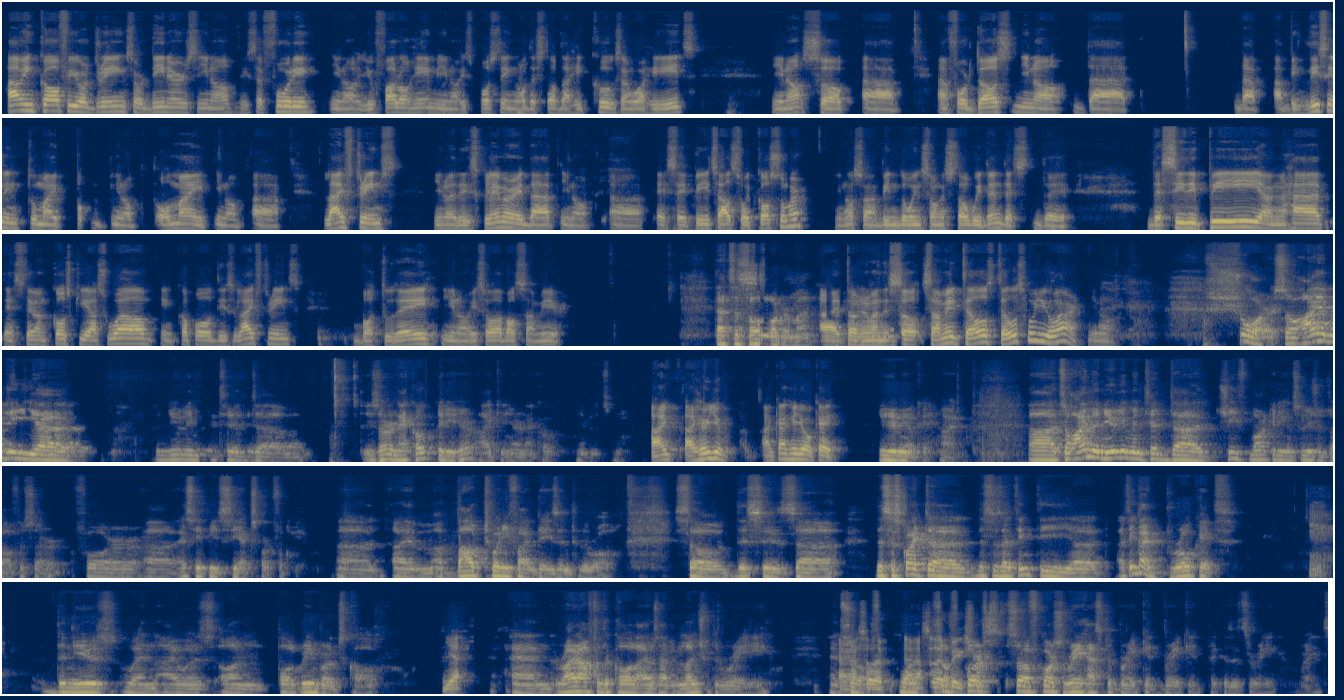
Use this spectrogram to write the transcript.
having coffee or drinks or dinners. You know, he's a foodie. You know, you follow him. You know, he's posting all the stuff that he cooks and what he eats. You know, so uh, and for those, you know, that that I've been listening to my, you know, all my, you know, uh, live streams, you know, the disclaimer is that, you know, uh, SAP is also a customer, you know, so I've been doing some stuff with them, the, the, the CDP, and I had Esteban Kolsky as well in a couple of these live streams. But today, you know, it's all about Sameer. That's a tall order, man. I told him, so Sameer, tell us, tell us who you are, you know. Sure. So I am the uh, the newly minted. Um, is there an echo? Can you hear? I can hear an echo. Maybe it's me. I, I hear you. I can hear you okay. You hear me okay? All right. Uh, so I'm the newly minted uh, Chief Marketing and Solutions Officer for uh, SAP CX portfolio. Uh, I'm about 25 days into the role, so this is uh, this is quite. Uh, this is I think the I think I broke it. The news when I was on Paul Greenberg's call. Yeah. And right after the call, I was having lunch with Ray, and, and so, the, of course, so of course, so of course, Ray has to break it, break it because it's Ray, right?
